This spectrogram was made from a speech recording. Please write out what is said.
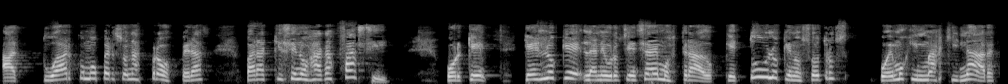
actuar como personas prósperas para que se nos haga fácil. Porque, ¿qué es lo que la neurociencia ha demostrado? Que todo lo que nosotros podemos imaginar,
